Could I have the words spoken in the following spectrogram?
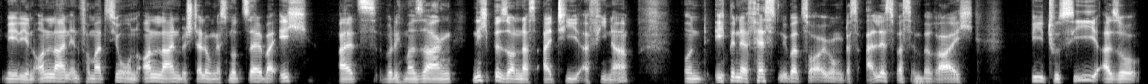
Medien, Online-Information, Online-Bestellung, das nutzt selber ich als, würde ich mal sagen, nicht besonders IT-affiner. Und ich bin der festen Überzeugung, dass alles, was im Bereich B2C, also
